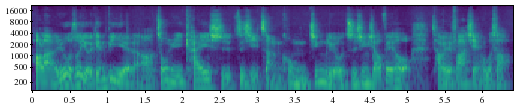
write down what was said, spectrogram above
好了，如果说有一天毕业了啊，终于开始自己掌控金流、执行消费后，才会发现，我操，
